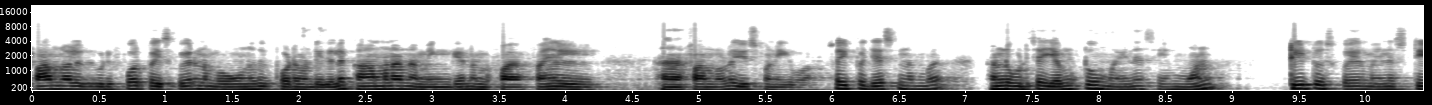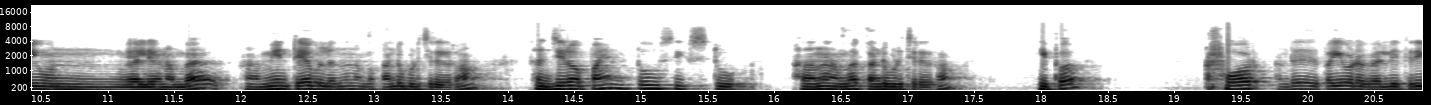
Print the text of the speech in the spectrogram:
ஃபார்முலாவில் இருக்கக்கூடிய ஃபோர் பை ஸ்கொயர் நம்ம ஒன்றுக்கு போட வேண்டியதில்லை. காமனாக நம்ம இங்கே நம்ம ஃபைனல் ஃபார்முலாவில் யூஸ் பண்ணிக்க போகிறோம் ஸோ இப்போ ஜஸ்ட் நம்ம கண்டுபிடிச்சா M two minus M one T two square minus T one value நம்ம மீன் டேபிள்லேருந்து நம்ம கண்டுபிடிச்சிருக்கிறோம். So zero point two six two அதை வந்து நம்ம கண்டுபிடிச்சிருக்கிறோம். இப்போ ஃபோர் அண்டு பையோட வேல்யூ three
